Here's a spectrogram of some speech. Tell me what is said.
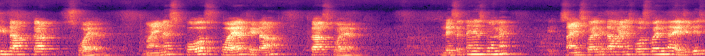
थीटा का square minus cos square theta का स्क्वायर ले सकते हैं इस फॉर्म में sine square theta minus cos square theta as it is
